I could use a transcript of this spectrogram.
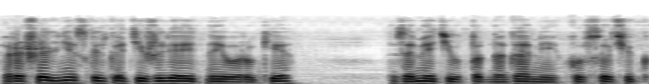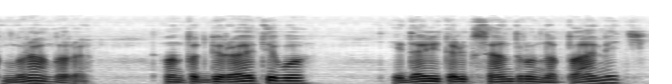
Рошель несколько тяжелеет на его руке, заметив под ногами кусочек мрамора. Он подбирает его и дарит Александру на память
